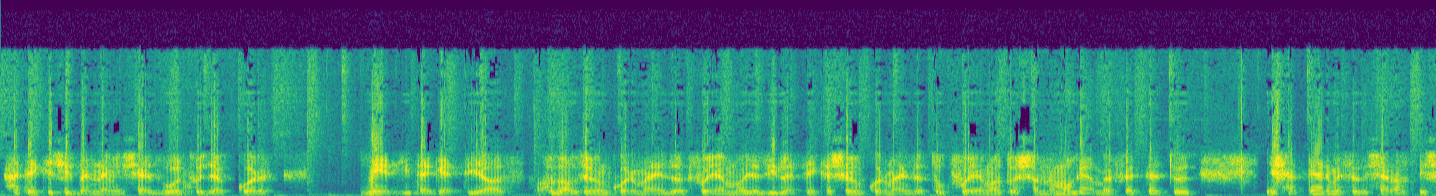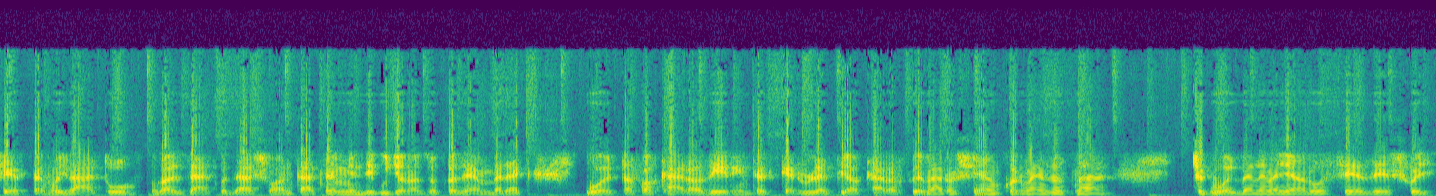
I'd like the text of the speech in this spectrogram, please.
hát egy kicsit bennem is ez volt, hogy akkor miért hitegeti az, az, az önkormányzat folyam, vagy az illetékes önkormányzatok folyamatosan a magánbefektetőt, és hát természetesen azt is értem, hogy váltó gazdálkodás van, tehát nem mindig ugyanazok az emberek voltak, akár az érintett kerületi, akár a fővárosi önkormányzatnál, csak volt bennem egy olyan rossz érzés, hogy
